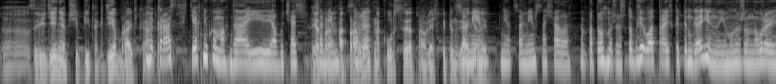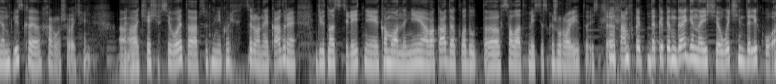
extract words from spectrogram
э, заведения общепита. Где брать кадры? Красть в техникумах, да, и обучать И отпра- самим. отправлять себя. на курсы, отправлять в Копенгагены. Самим. Нет, самим сначала. А потом уже, чтобы его отправить в Копенгаген, ему нужен на уровень английского хороший очень. А чаще всего это абсолютно неквалифицированные кадры, 19-летние, come on, они авокадо кладут э, в салат вместе с кожурой. То есть э, там до Копенгагена еще очень далеко.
